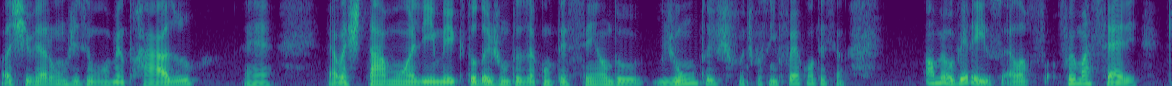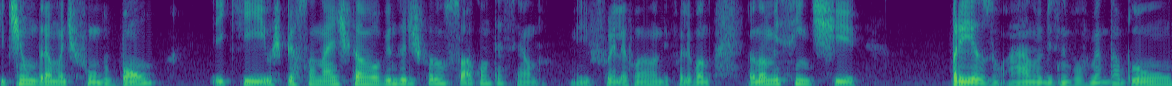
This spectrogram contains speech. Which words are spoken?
elas tiveram um desenvolvimento raso, é, elas estavam ali meio que todas juntas acontecendo, juntas, tipo assim, foi acontecendo. Ao meu ver é isso, ela foi uma série que tinha um drama de fundo bom e que os personagens que estavam envolvidos eles foram só acontecendo. E foi levando e foi levando. Eu não me senti preso ah, no desenvolvimento da Bloom,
